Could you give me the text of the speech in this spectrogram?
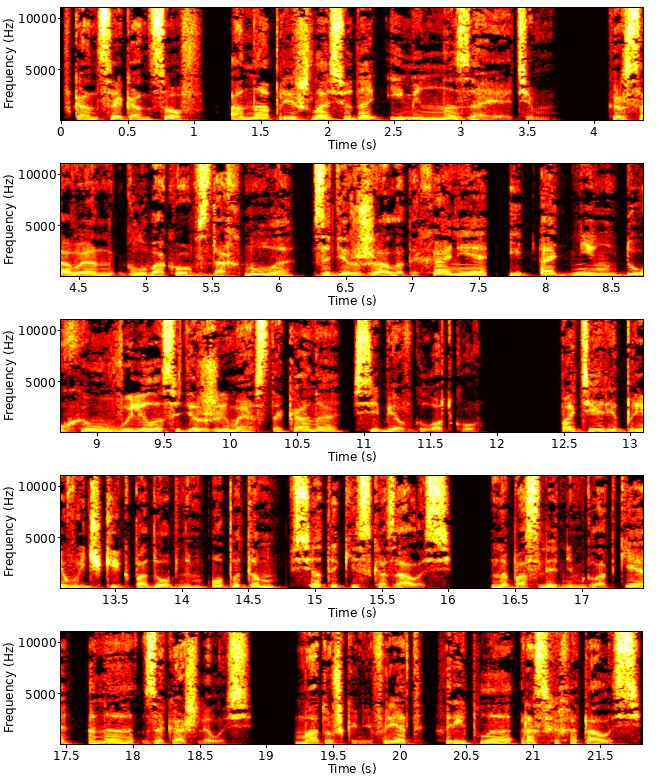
В конце концов, она пришла сюда именно за этим. Корсавен глубоко вздохнула, задержала дыхание и одним духом вылила содержимое стакана себе в глотку. Потеря привычки к подобным опытам все-таки сказалась. На последнем глотке она закашлялась. Матушка Нефред хрипло расхохоталась.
